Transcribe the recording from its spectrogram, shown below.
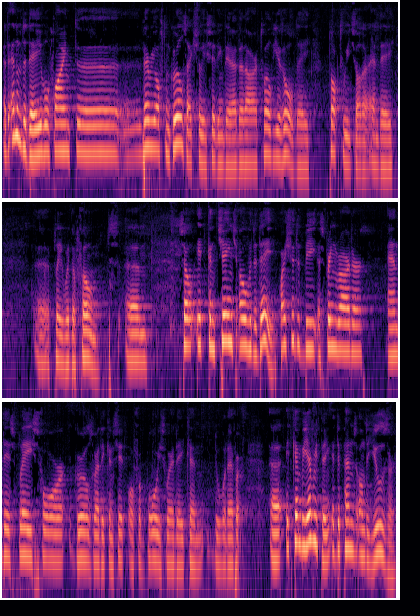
at the end of the day, you will find uh, very often girls actually sitting there that are 12 years old. They talk to each other and they uh, play with their phones. Um, so it can change over the day. Why should it be a spring rider and this place for girls where they can sit or for boys where they can do whatever? Uh, it can be everything. It depends on the user.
